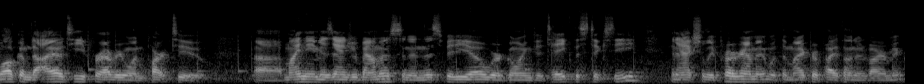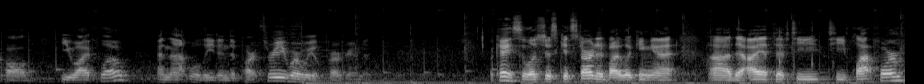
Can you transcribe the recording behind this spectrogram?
welcome to IoT for Everyone Part 2. Uh, my name is Andrew Balmos, and in this video we're going to take the Stick-C and actually program it with the MicroPython environment called UiFlow, and that will lead into Part 3 where we'll program it. Okay, so let's just get started by looking at uh, the IFTTT platform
